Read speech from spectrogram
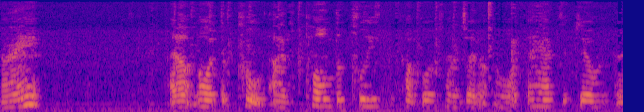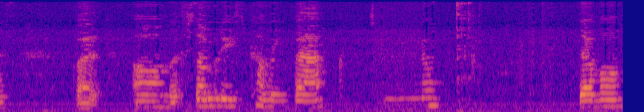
Alright? I don't know what the pol, I've told the police a couple of times, I don't know what they have to do with this. But, um, if somebody's coming back to you, devil,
